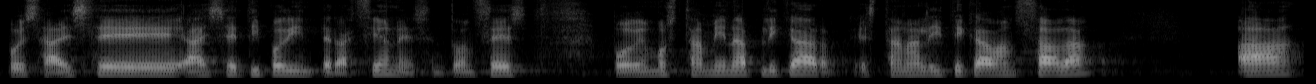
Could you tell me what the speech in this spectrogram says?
pues, a, ese, a ese tipo de interacciones. Entonces, podemos también aplicar esta analítica avanzada a,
